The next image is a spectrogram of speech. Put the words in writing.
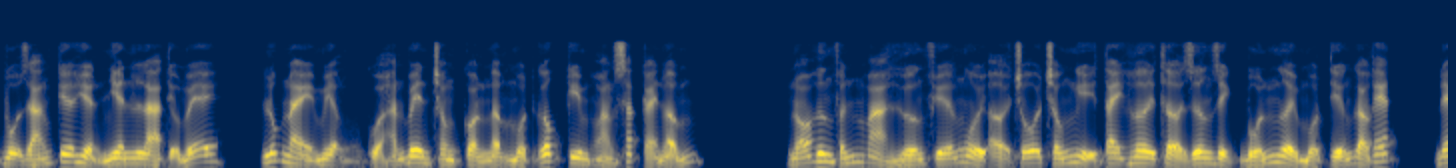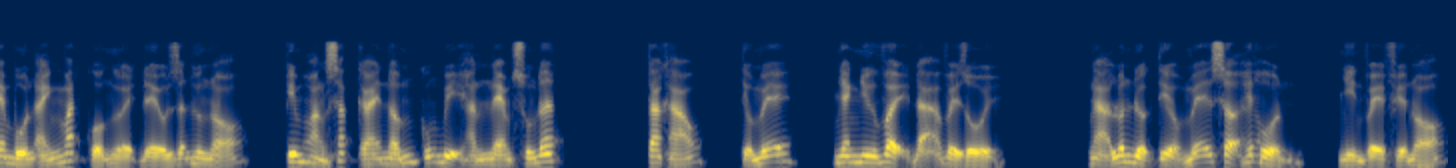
bộ dáng kia hiển nhiên là tiểu mễ lúc này miệng của hắn bên trong còn ngậm một gốc kim hoàng sắc cái nấm. Nó hưng phấn mà hướng phía ngồi ở chỗ chống nghỉ tay hơi thở dương dịch bốn người một tiếng gào thét, đem bốn ánh mắt của người đều dẫn hương nó, kim hoàng sắc cái nấm cũng bị hắn ném xuống đất. Ta kháo, tiểu mễ, nhanh như vậy đã về rồi. Ngã luân được tiểu mễ sợ hết hồn, nhìn về phía nó.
